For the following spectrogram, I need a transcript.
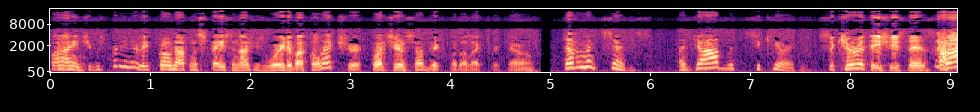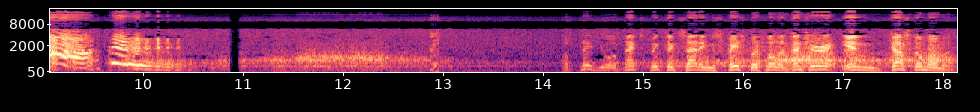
fine. She was pretty nearly thrown out in space, and now she's worried about the lecture. What's your subject for the lecture, Carol? Government service. A job with security. Security, she says. Ah! A preview of next week's exciting Space Patrol adventure in just a moment.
